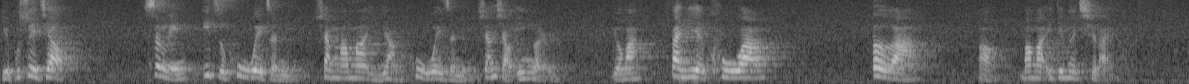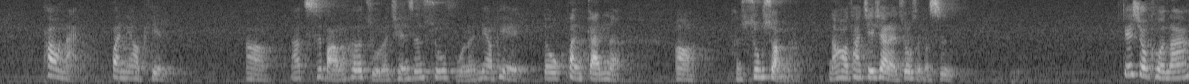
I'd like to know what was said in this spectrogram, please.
也不睡觉。圣灵一直护卫着你，像妈妈一样护卫着你，像小婴儿。有吗？半夜哭啊，饿啊，啊，妈妈一定会起来泡奶、换尿片，啊，然后吃饱了、喝足了，全身舒服了，尿片都换干了，啊，很舒爽的。然后他接下来做什么事？继续困啊，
